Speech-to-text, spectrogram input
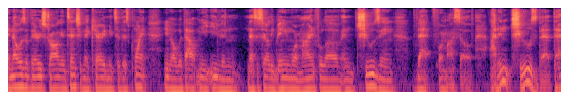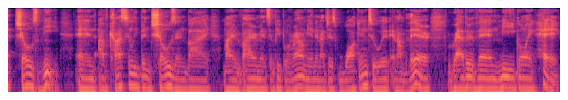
and that was a very strong intention that carried me to this point you know without me even necessarily being more mindful of and choosing that for myself. I didn't choose that. That chose me. And i've constantly been chosen by my environments and people around me. And then i just walk into it and i'm there rather than me going hey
